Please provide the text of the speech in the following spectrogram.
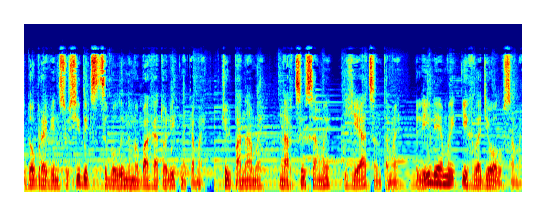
добре він сусідить з цибулиними багатолітниками, тюльпанами, нарцисами, гіацинтами, ліліями і гладіолусами.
